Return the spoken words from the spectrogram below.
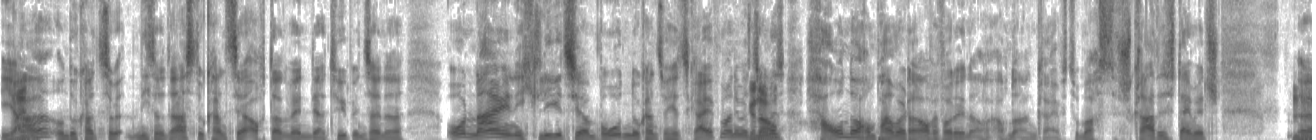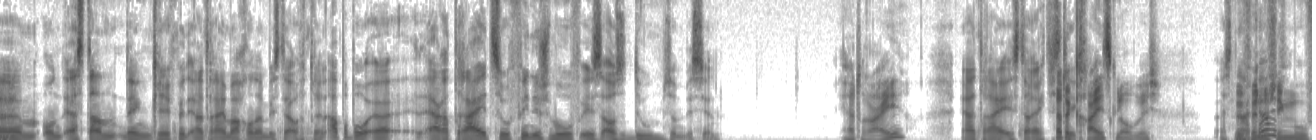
Ja, und du kannst sogar, nicht nur das, du kannst ja auch dann, wenn der Typ in seiner, oh nein, ich liege jetzt hier am Boden, du kannst mich jetzt greifen, Animation Genau. ist, hau noch ein paar Mal drauf, bevor du ihn auch, auch nur angreifst. Du machst gratis Damage Mhm. ähm, und erst dann den Griff mit R3 machen und dann bist du auch drin. Apropos, äh, R3 zu Finish Move ist aus Doom so ein bisschen. R3? R3 ist der rechte Ich hatte Stick. Kreis, glaube ich, Als für Nahkampf? Finishing Move.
